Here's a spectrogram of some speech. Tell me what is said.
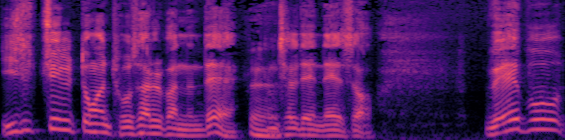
일주일 동안 조사를 받는데 경찰대 내에서 외부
